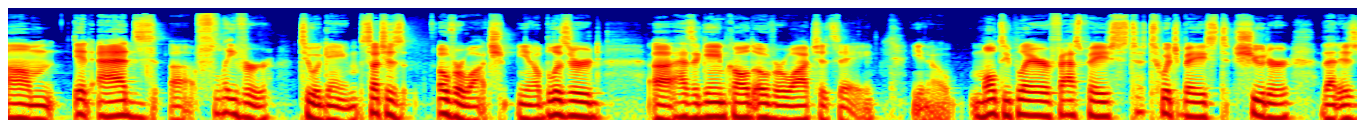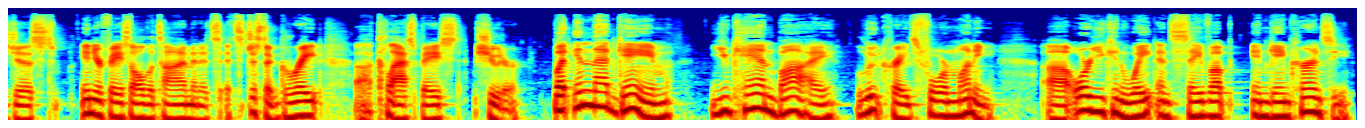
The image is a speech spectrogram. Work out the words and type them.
um, it adds uh, flavor to a game, such as Overwatch. You know, Blizzard uh, has a game called Overwatch. It's a you know multiplayer, fast-paced, Twitch-based shooter that is just in your face all the time, and it's it's just a great uh, class-based shooter. But in that game, you can buy loot crates for money, uh, or you can wait and save up in-game currency,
